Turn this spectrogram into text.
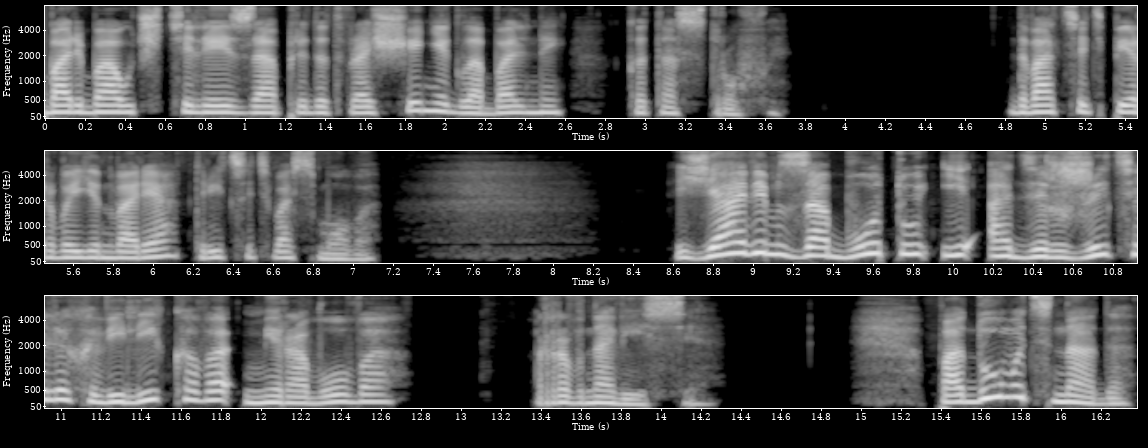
Борьба учителей за предотвращение глобальной катастрофы. 21 января 38 -го. Явим заботу и о держителях великого мирового равновесия. Подумать надо,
